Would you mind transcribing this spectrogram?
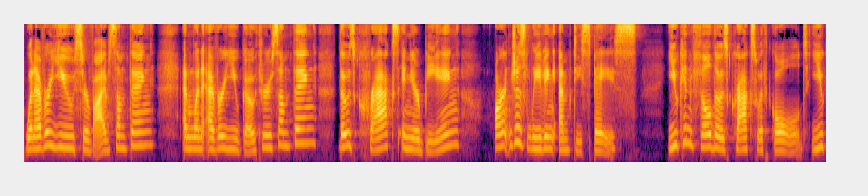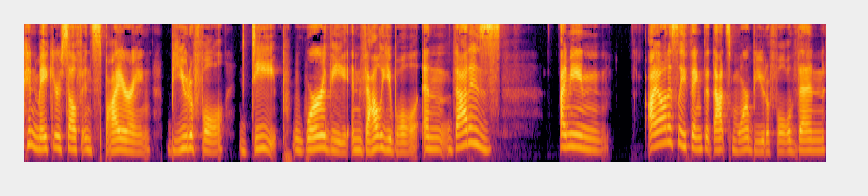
whenever you survive something and whenever you go through something, those cracks in your being aren't just leaving empty space. You can fill those cracks with gold. You can make yourself inspiring, beautiful, deep, worthy, and valuable. And that is, I mean, I honestly think that that's more beautiful than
